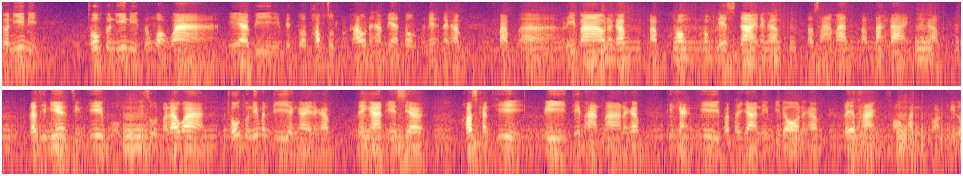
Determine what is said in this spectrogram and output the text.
ตัวนี้นี่โชคตัวนี้นี่ต้องบอกว่า ARB นี่เป็นตัวท็อปสุดของเขานะครับเนี่ยตรงตัวนี้นะครับปรับรีบาวนะครับปรับคอมคอมเพรสได้นะครับ เราสามารถปรับตั้งได้นะครับ แล้วทีนี้สิ่งที่ผมพิสูจน์มาแล้วว่าโชคตัวนี้มันดียังไงนะครับ ในงานเอเชียคอสคันที่ปีที่ผ่านมานะครับ ที่แข่งที่พัทยาเนปิดอนะครับระยะทาง 2,000 กว่ากิโล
